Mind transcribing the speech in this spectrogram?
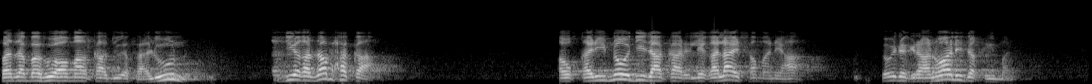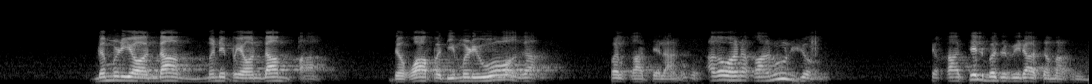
فذبحوا او ما قادو يفعلون دی غضب حقا او قریب نو دی دا کار لغلای سمنها دوی د ګرانوالی د قیمت دمړی اندام منی په اندام پا د غوا په دی مړی وغه بل قاتلانو هغه ونه قانون جو چې قاتل به د میراث محروم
